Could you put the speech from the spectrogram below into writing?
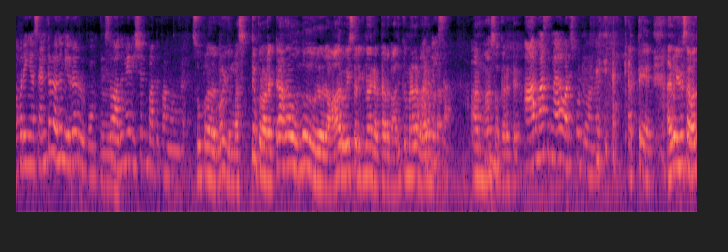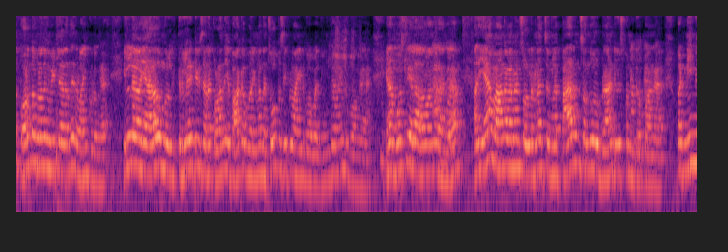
அப்புறம் இங்க சென்டர்ல வந்து மிரர் இருக்கும். சோ அதுவுமே விஷன் பாத்துப்பாங்க அவங்க. சூப்பரா இருக்கும். இது மஸ்ட் ப்ராடக்ட் ஆனா வந்து ஒரு ஆறு வயசு வரைக்கும் தான் கரெக்டா இருக்கும். அதுக்கு மேல விளையாட மாட்டாங்க? ஆறு மாசம் கரெக்ட் ஆறு மாசத்துக்கு மேல உடச்சு போட்டுருவாங்க. கரெக்டு அது மாதிரி யூஸ் ஆகாது. பிறந்த குழந்தைங்க வீட்டில் இருந்தால் இதை வாங்கி கொடுங்க. இல்லை யாராவது உங்களுக்கு ரிலேட்டிவ்ஸ் யாராவது குழந்தைய பார்க்க போறீங்கன்னா அந்த சோப்பு சீப்பு வாங்கிட்டு போக பார்த்தீங்க இதை வாங்கிட்டு போங்க. ஏன்னா மோஸ்ட்லி எல்லாம் அதை வாங்குறாங்க. அது ஏன் வாங்க வேணாம்னு சொல்றேன்னா வச்சுங்களேன் பேரண்ட்ஸ் வந்து ஒரு பிராண்ட் யூஸ் பண்ணிட்டு இருப்பாங்க. பட் நீங்க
